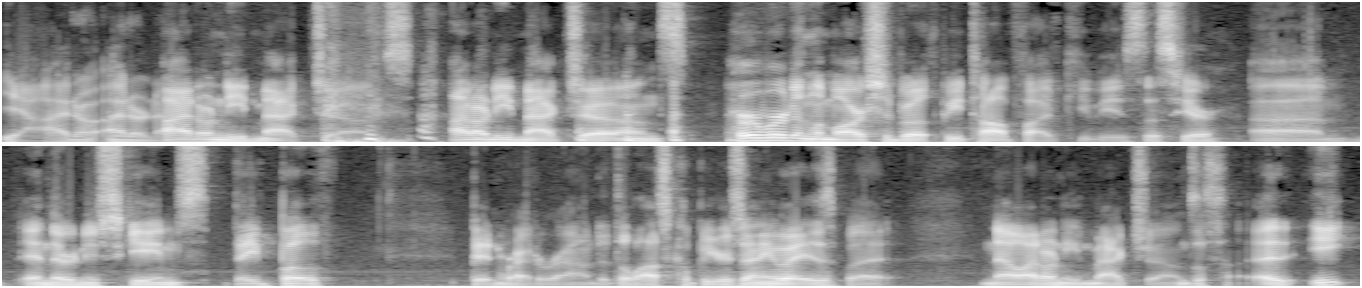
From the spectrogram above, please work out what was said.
yeah, I don't, I don't know. I don't need Mac Jones. I don't need Mac Jones. Herbert and Lamar should both be top five QBs this year um, in their new schemes. They've both been right around it the last couple years, anyways. But no, I don't need Mac Jones. Uh, he,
